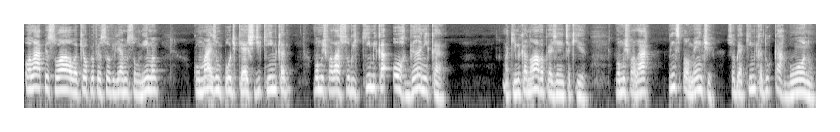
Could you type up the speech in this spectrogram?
Olá pessoal, aqui é o professor Guilherme Lima com mais um podcast de Química. Vamos falar sobre química orgânica, uma química nova para gente aqui. Vamos falar principalmente sobre a química do carbono.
